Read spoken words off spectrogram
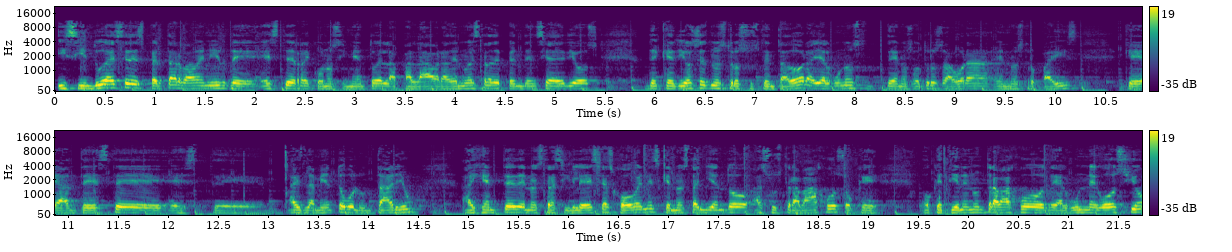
Y sin duda ese despertar va a venir de este reconocimiento de la palabra, de nuestra dependencia de Dios, de que Dios es nuestro sustentador. Hay algunos de nosotros ahora en nuestro país que ante este, este aislamiento voluntario hay gente de nuestras iglesias jóvenes que no están yendo a sus trabajos o que, o que tienen un trabajo de algún negocio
